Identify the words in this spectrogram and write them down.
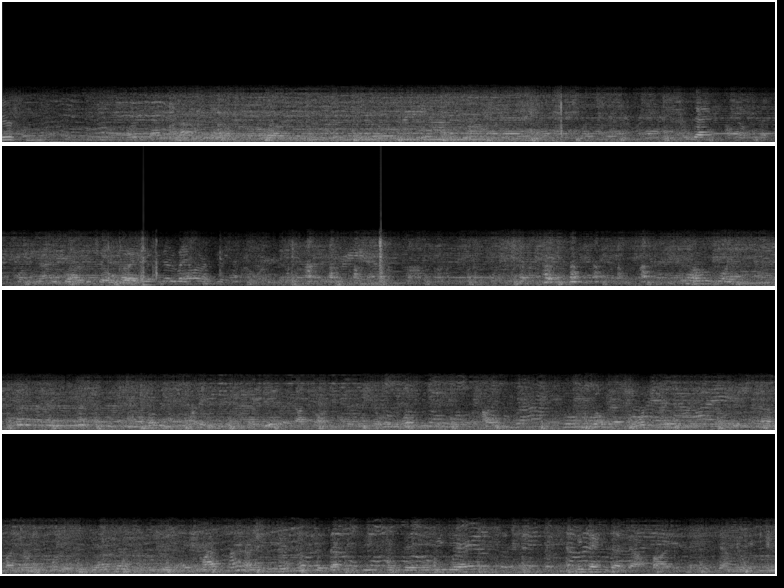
Fine. Last night I was with that, when we did, we think that about five minutes after we came.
